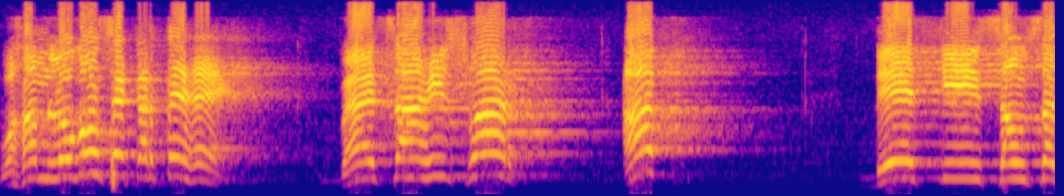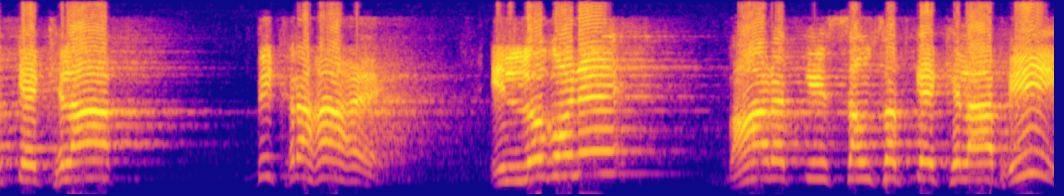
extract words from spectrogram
वो हम लोगों से करते हैं, वैसा ही स्वर अब देश की संसद के खिलाफ दिख रहा है। इन लोगों ने भारत की संसद के खिलाफ ही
